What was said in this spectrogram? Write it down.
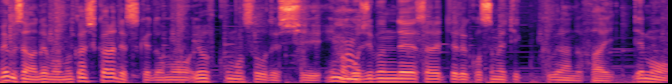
メグさんはでも昔からですけども洋服もそうですし今ご自分でされてるコスメティックブランドファイでも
